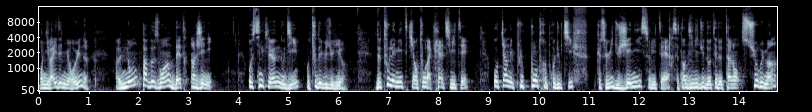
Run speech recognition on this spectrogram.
On y va, idée numéro 1. Euh, non, pas besoin d'être un génie. Austin Kleon nous dit, au tout début du livre, de tous les mythes qui entourent la créativité, aucun n'est plus contre-productif que celui du génie solitaire, cet individu doté de talents surhumains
